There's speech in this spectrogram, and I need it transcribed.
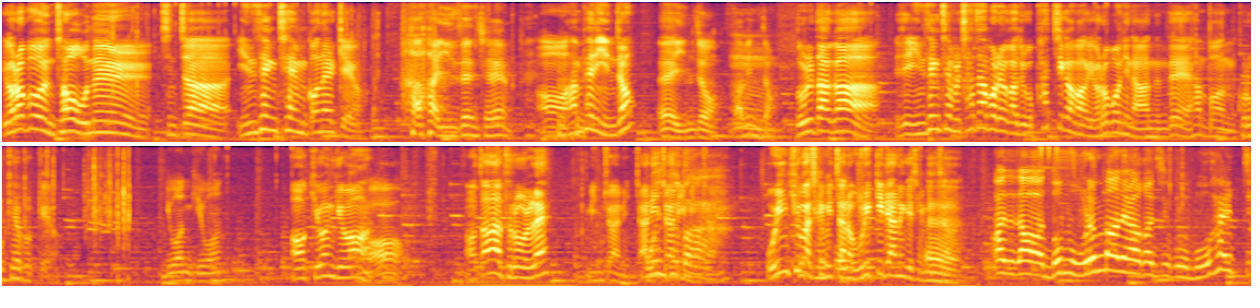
여러분 저 오늘 진짜 인생챔 꺼낼게요. 하하 인생챔 어 한팬이 인정? 네 인정 쌉 음, 인정 놀다가 이제 인생챔을 찾아버려가지고 파찌가 막 여러 번이 나왔는데 한번 그렇게 해볼게요. 기원 기원 어 기원 기원. 어 어 짜나 들어올래? 민주아니 짜니 짜니. 민주아니. 오인 queue가 재밌잖아. 우리끼리 하는 게 재밌잖아. 네. 아 근데 나 너무 오랜만이라 가지고 뭐 할지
